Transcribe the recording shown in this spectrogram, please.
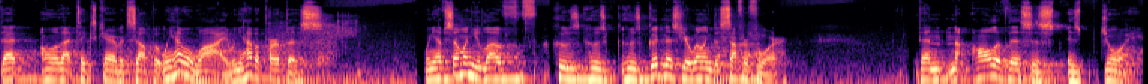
that all of that takes care of itself. But when you have a why, when you have a purpose, when you have someone you love whose, whose, whose goodness you're willing to suffer for, then all of this is, is joy.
